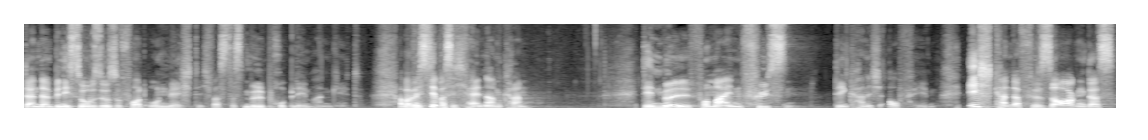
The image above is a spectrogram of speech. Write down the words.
dann, dann bin ich sowieso sofort ohnmächtig, was das Müllproblem angeht. Aber wisst ihr, was ich verändern kann? Den Müll vor meinen Füßen, den kann ich aufheben. Ich kann dafür sorgen, dass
